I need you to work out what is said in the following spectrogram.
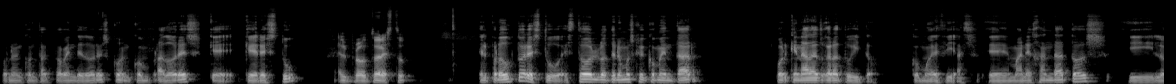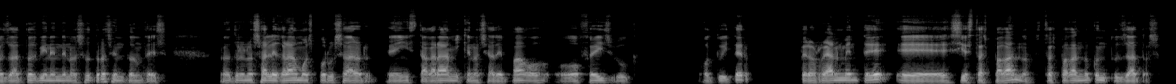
poner en contacto a vendedores con compradores que, que eres tú. El producto eres tú. El producto eres tú. Esto lo tenemos que comentar porque nada es gratuito como decías, eh, manejan datos y los datos vienen de nosotros, entonces nosotros nos alegramos por usar eh, Instagram y que no sea de pago, o Facebook, o Twitter, pero realmente eh, sí estás pagando, estás pagando con tus datos.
